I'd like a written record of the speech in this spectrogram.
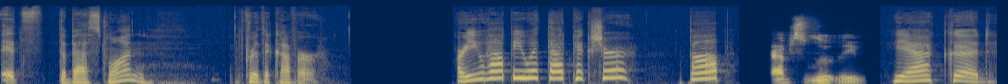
it's the best one for the cover. Are you happy with that picture, Bob? Absolutely. Yeah, good.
